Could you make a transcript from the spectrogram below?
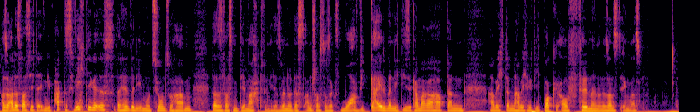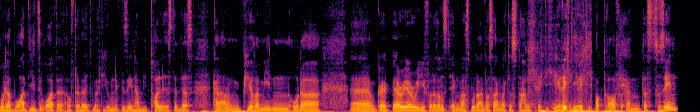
Also alles, was sich da irgendwie packt. Das Wichtige ist, dahinter die Emotion zu haben, dass es was mit dir macht, finde ich. Also wenn du das anschaust, du sagst, boah, wie geil, wenn ich diese Kamera habe, dann habe ich, dann habe ich richtig Bock auf Filmen oder sonst irgendwas. Oder boah, diese Orte auf der Welt möchte ich unbedingt gesehen haben. Wie toll ist denn das? Keine Ahnung, Pyramiden oder äh, Great Barrier Reef oder sonst irgendwas, wo du einfach sagen möchtest, da habe ich richtig, richtig, richtig Bock drauf, ähm, das zu sehen.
